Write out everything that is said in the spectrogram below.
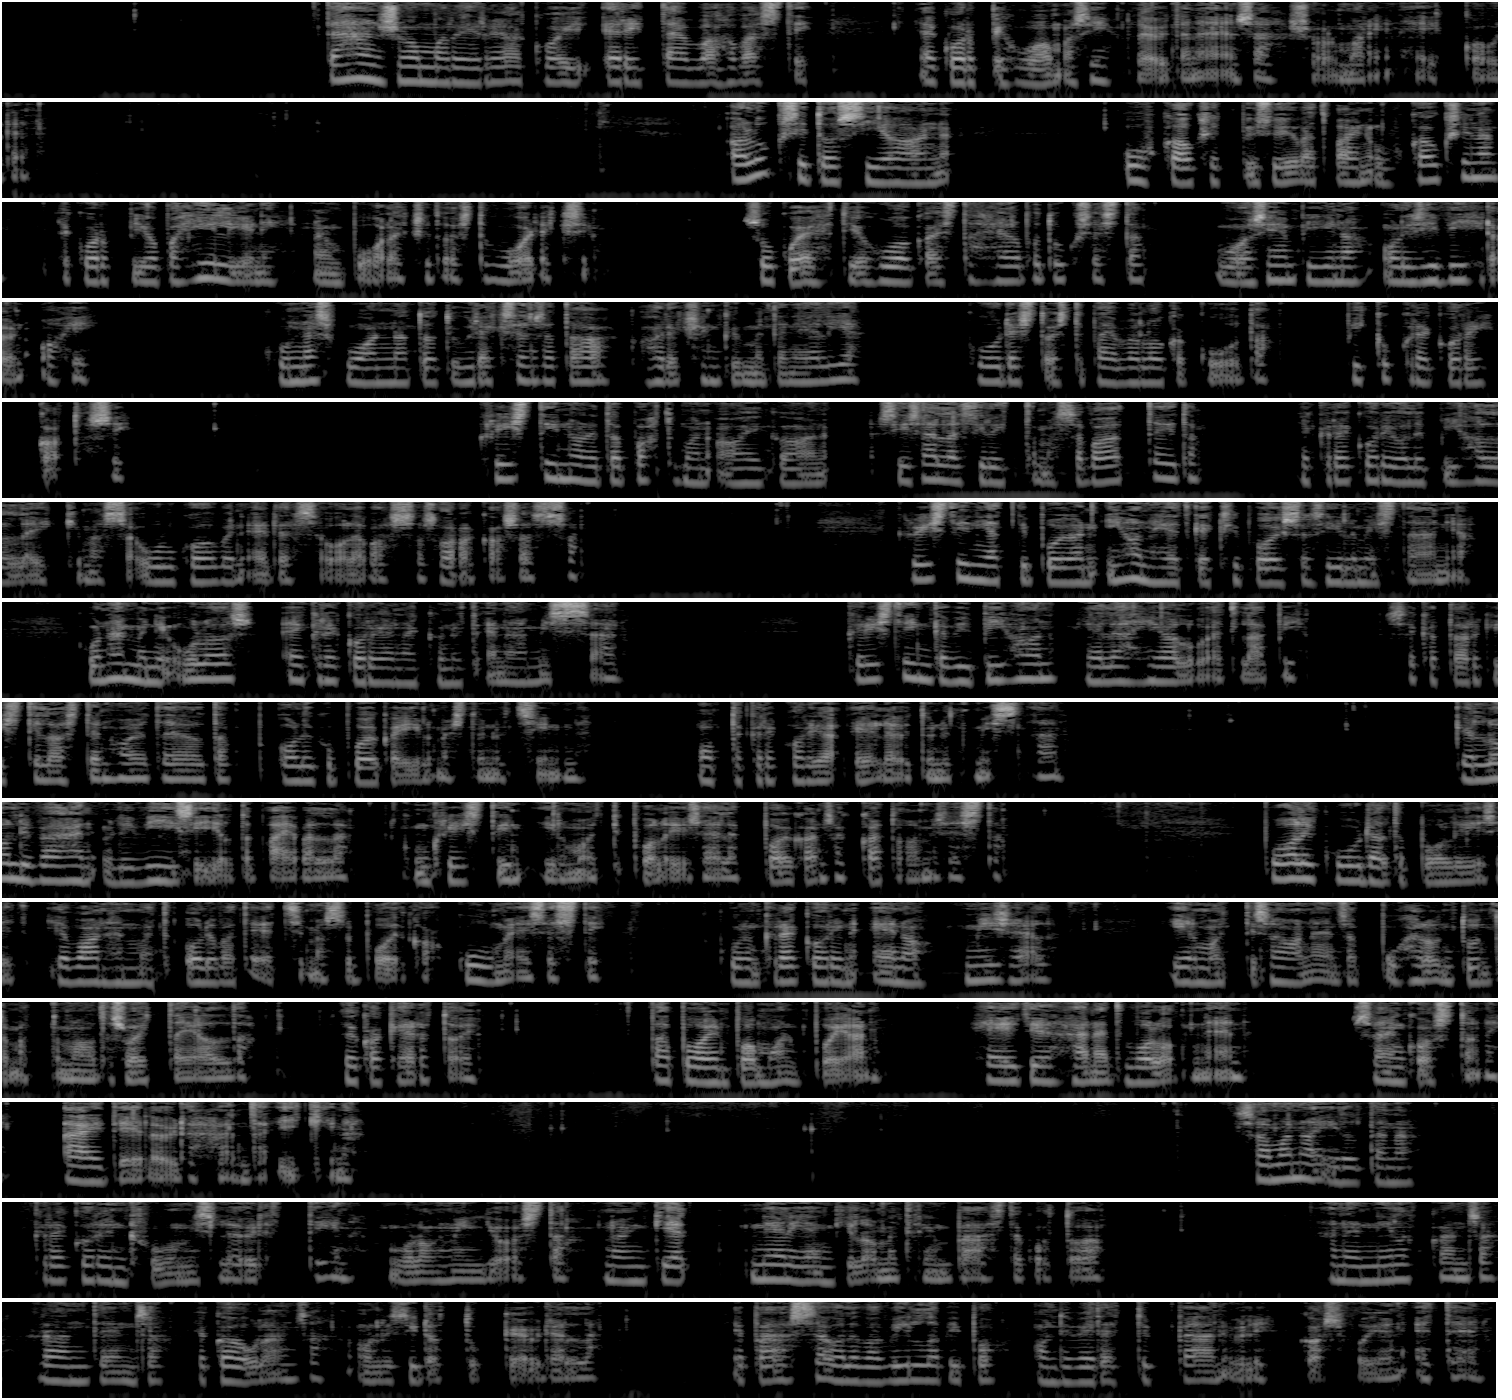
Tähän Jean-Marie reagoi erittäin vahvasti ja Korppi huomasi löytäneensä Jean-Marin heikkouden. Aluksi tosiaan uhkaukset pysyivät vain uhkauksina ja korppi jopa hiljeni noin puoleksi toista vuodeksi. Suku ehti jo huokaista helpotuksesta, vuosien piina olisi vihdoin ohi, kunnes vuonna 1984 16. päivä lokakuuta pikku Gregori katosi. Kristiin oli tapahtuman aikaan sisällä silittämässä vaatteita ja Gregori oli pihalla leikkimässä ulkooven edessä olevassa sorakasassa. Kristiin jätti pojan ihan hetkeksi poissa silmistään ja kun hän meni ulos, ei Gregoria näkynyt enää missään. Kristiin kävi pihan ja lähialueet läpi sekä tarkisti lastenhoitajalta, oliko poika ilmestynyt sinne, mutta Gregoria ei löytynyt mistään. Kello oli vähän yli viisi iltapäivällä, kun Kristin ilmoitti poliiseille poikansa katoamisesta. Puoli kuudelta poliisit ja vanhemmat olivat etsimässä poikaa kuumeisesti, kun Gregorin eno Michelle ilmoitti saaneensa puhelun tuntemattomalta soittajalta, joka kertoi, tapoin pomon pojan, heitin hänet vologneen, sain kostoni, äiti ei löydä häntä ikinä. Samana iltana Gregorin ruumis löydettiin Volognin joesta noin neljän kilometrin päästä kotoa. Hänen nilkkansa, ranteensa ja kaulansa oli sidottu köydellä, ja päässä oleva villapipo oli vedetty pään yli kasvojen eteen.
